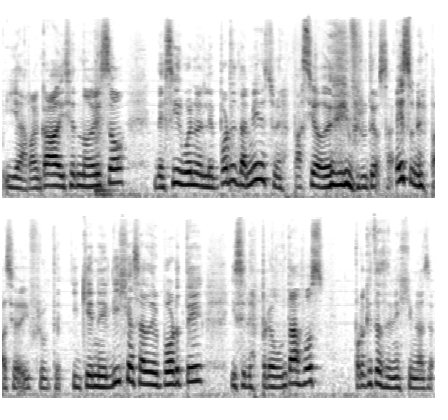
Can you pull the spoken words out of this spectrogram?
y arrancaba diciendo eso, decir, bueno, el deporte también es un espacio de disfrute, o sea, es un espacio de disfrute. Y quien elige hacer deporte, y si les preguntás vos, ¿por qué estás en el gimnasio?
